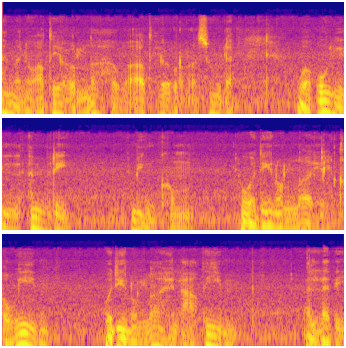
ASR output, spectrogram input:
آمنوا أطيعوا الله وأطيعوا الرسول وأولي الأمر منكم هو دين الله القويم ودين الله العظيم الذي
